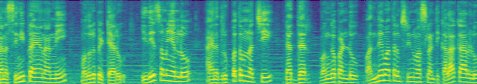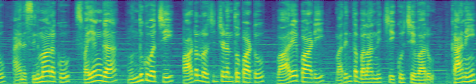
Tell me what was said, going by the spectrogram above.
తన సినీ ప్రయాణాన్ని మొదలుపెట్టారు. ఇదే సమయంలో ఆయన దృక్పథం నచ్చి గద్దర్ వంగపండు వందేమాతరం శ్రీనివాస్ లాంటి కళాకారులు ఆయన సినిమాలకు స్వయంగా ముందుకు వచ్చి పాటలు రచించడంతో పాటు వారే పాడి మరింత బలాన్ని చేకూర్చేవారు. కానీ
